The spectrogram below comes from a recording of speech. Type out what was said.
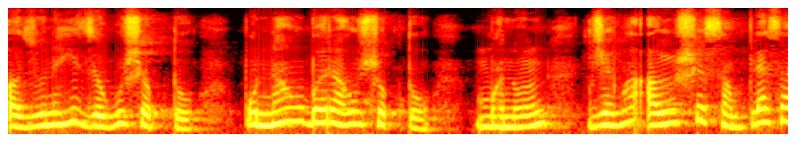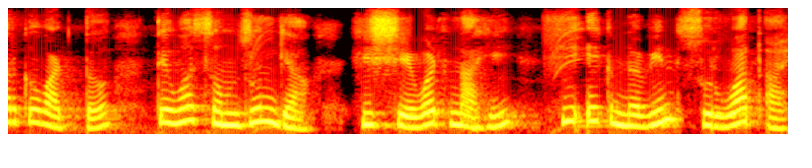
अजूनही जगू शकतो पुन्हा उभं राहू शकतो. म्हणून जेव्हा आयुष्य संपल्यासारखं वाटतं तेव्हा समजून घ्या ही शेवट नाही ही एक नवीन सुरुवात आहे.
